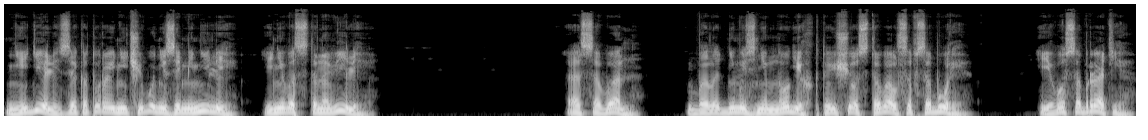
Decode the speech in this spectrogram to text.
недели, за которые ничего не заменили и не восстановили. А Саван был одним из немногих, кто еще оставался в соборе. Его собратья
